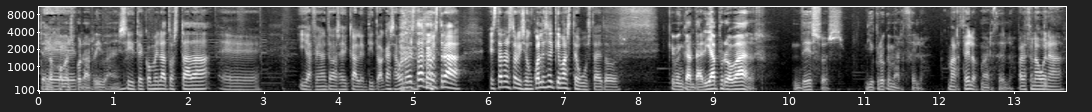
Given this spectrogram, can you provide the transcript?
Te lo comes por arriba, ¿eh? Sí, te come la tostada y al final te vas a ir calentito a casa. Bueno, esta es nuestra, esta es nuestra visión. ¿Cuál es el que más te gusta de todos? Que me encantaría probar de esos. Yo creo que Marcelo. Marcelo. Marcelo. Parece una buena.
